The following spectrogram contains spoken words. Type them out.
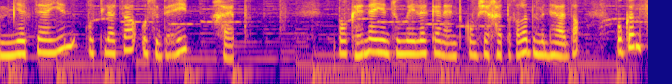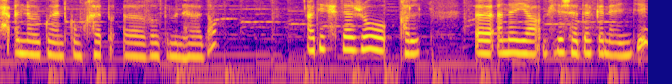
ميتين وثلاثة وسبعين خيط. donc هنايا نتوما إلا كان عندكم شي خيط غلط من هذا وكنصح أنه يكون عندكم خيط غلط من هذا. غادي تحتاجوا قل آه أنايا محتاج هذا كان عندي.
